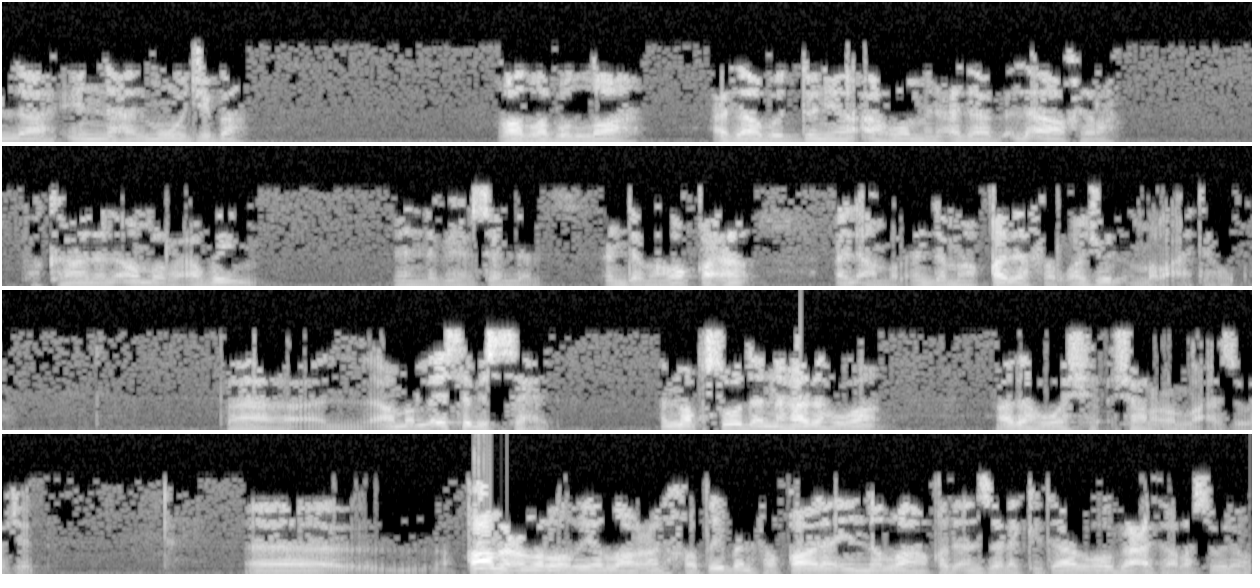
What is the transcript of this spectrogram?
الله إنها الموجبة. غضب الله عذاب الدنيا أهون من عذاب الآخرة. فكان الأمر عظيم من النبي صلى الله عليه وسلم عندما وقع الأمر عندما قذف الرجل امرأته. فالأمر ليس بالسهل. المقصود أن هذا هو هذا هو شرع الله عز وجل. آه، قام عمر رضي الله عنه خطيبا فقال إن الله قد أنزل كتابه وبعث رسوله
